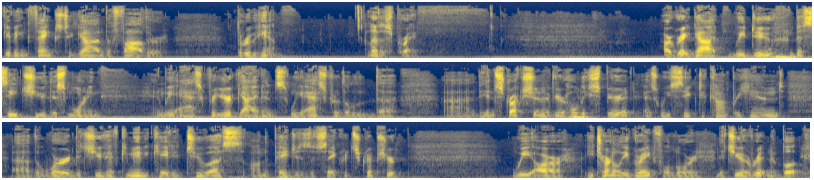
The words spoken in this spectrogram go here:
giving thanks to God the Father through him. Let us pray. Our great God, we do beseech you this morning, and we ask for your guidance. We ask for the, the, uh, the instruction of your Holy Spirit as we seek to comprehend uh, the word that you have communicated to us on the pages of sacred Scripture. We are eternally grateful, Lord, that you have written a book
